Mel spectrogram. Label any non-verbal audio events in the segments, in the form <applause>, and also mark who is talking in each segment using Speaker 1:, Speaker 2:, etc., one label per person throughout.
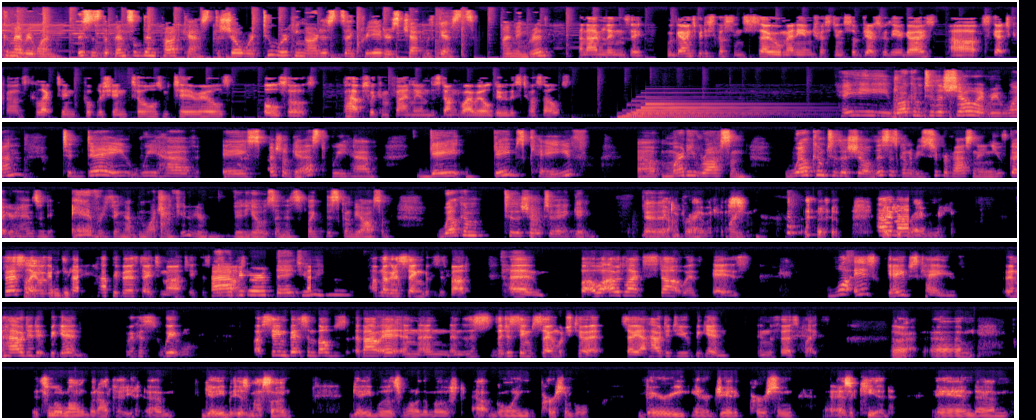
Speaker 1: Welcome, everyone. This is the Penciled In Podcast, the show where two working artists and creators chat with guests. I'm Ingrid.
Speaker 2: And I'm Lindsey. We're going to be discussing so many interesting subjects with you guys art, sketch cards, collecting, publishing, tools, materials, all sorts. Perhaps we can finally understand why we all do this to ourselves.
Speaker 1: Hey, welcome to the show, everyone. Today we have a special guest. We have Gabe's Cave, uh, Marty Rosson. Welcome to the show. This is going to be super fascinating. You've got your hands into everything. I've been watching a few of your videos, and it's like this is going to be awesome. Welcome to the show today, Gabe.
Speaker 3: Uh, Thank you for having us. <laughs> Thank Hi, you for having me.
Speaker 2: Firstly, we're going to say happy birthday to Marty.
Speaker 1: Happy birthday to you.
Speaker 2: I'm not going to sing because it's bad. Um, but what I would like to start with is what is Gabe's Cave? and how did it begin? Because we, I've seen bits and bobs about it, and and and this there just seems so much to it. So yeah, how did you begin in the first place?
Speaker 3: All right, um, it's a little long, but I'll tell you. Um, Gabe is my son. Gabe was one of the most outgoing, personable, very energetic person as a kid. And um,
